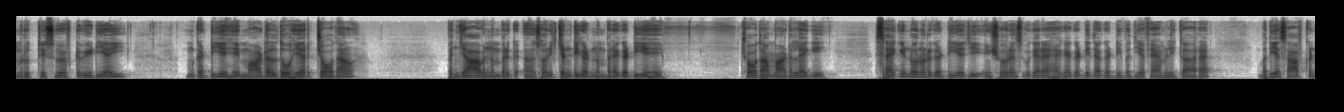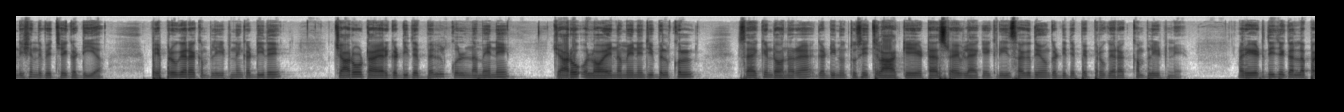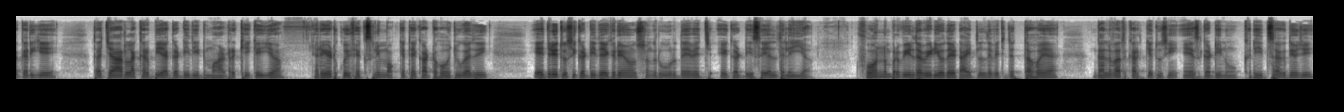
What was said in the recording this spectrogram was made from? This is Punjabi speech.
ਮਰੂਤੀ ਸਵਿਫਟ VDI ਗੱਡੀ ਇਹ model 2014 Punjab number sorry Chandigarh number ਹੈ ਗੱਡੀ ਇਹ। 14 ਮਾਡਲ ਹੈਗੀ। ਸੈਕਿੰਡ ਓਨਰ ਗੱਡੀ ਹੈ ਜੀ ਇੰਸ਼ੋਰੈਂਸ ਵਗੈਰਾ ਹੈਗਾ ਗੱਡੀ ਦਾ, ਗੱਡੀ ਵਧੀਆ ਫੈਮਿਲੀ ਕਾਰ ਹੈ। ਵਧੀਆ ਸਾਫ਼ ਕੰਡੀਸ਼ਨ ਦੇ ਵਿੱਚ ਇਹ ਗੱਡੀ ਆ। ਪੇਪਰ ਵਗੈਰਾ ਕੰਪਲੀਟ ਨੇ ਗੱਡੀ ਦੇ। ਚਾਰੋਂ ਟਾਇਰ ਗੱਡੀ ਦੇ ਬਿਲਕੁਲ ਨਵੇਂ ਨੇ। ਚਾਰੋਂ ਅਲੋਏ ਨਵੇਂ ਨੇ ਜੀ, ਬਿਲਕੁਲ। ਸੈਕਿੰਡ ਓਨਰ ਹੈ। ਗੱਡੀ ਨੂੰ ਤੁਸੀਂ ਚਲਾ ਕੇ ਟੈਸਟ ਡਰਾਈਵ ਲੈ ਕੇ ਖਰੀਦ ਸਕਦੇ ਹੋ। ਗੱਡੀ ਦੇ ਪੇਪਰ ਵਗੈਰਾ ਕੰਪਲੀਟ ਨੇ। ਰੇਟ ਦੀ ਜੇ ਗੱਲ ਆਪਾਂ ਕਰੀਏ ਤਾਂ 4 ਲੱਖ ਰੁਪਈਆ ਗੱਡੀ ਦੀ ਡਿਮਾਂਡ ਰੱਖੀ ਗਈ ਆ। ਰੇਟ ਕੋਈ ਫਿਕਸ ਨਹੀਂ, ਮੌਕੇ ਤੇ ਘੱਟ ਹੋ ਜਾਊਗਾ ਜੀ। ਇਹ ਜਿਹੜੀ ਤੁਸੀਂ ਗੱਡੀ ਦੇਖ ਰਹੇ ਹੋ, ਸੰਗਰੂਰ ਦੇ ਵਿੱਚ ਇਹ ਗੱਡੀ ਸੇਲ ਤੇ ਲਈ ਆ। ਫੋਨ ਨੰਬਰ ਵੀਰ ਦਾ ਵੀਡੀਓ ਦੇ ਟਾਈਟਲ ਦੇ ਵਿੱਚ ਦਿੱਤਾ ਹੋਇਆ ਹੈ। ਗੱਲਬਾਤ ਕਰਕੇ ਤੁਸੀਂ ਇਸ ਗੱਡੀ ਨੂੰ ਖਰੀਦ ਸਕਦੇ ਹੋ ਜੀ।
